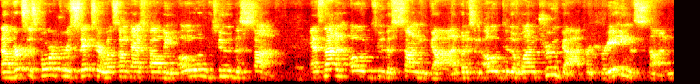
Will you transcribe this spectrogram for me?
Now, verses 4 through 6 are what's sometimes called the Ode to the Sun. And it's not an ode to the Sun God, but it's an ode to the one true God for creating the Sun.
